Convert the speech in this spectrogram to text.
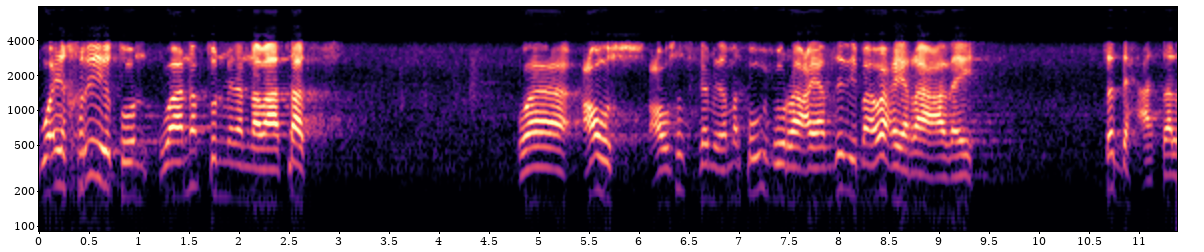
Waikriitun waa nabtun min annabaataat waa caws cawsaska ka mid a marka wuxuu raacay hamsadii baa waxay raacday saddex asal.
